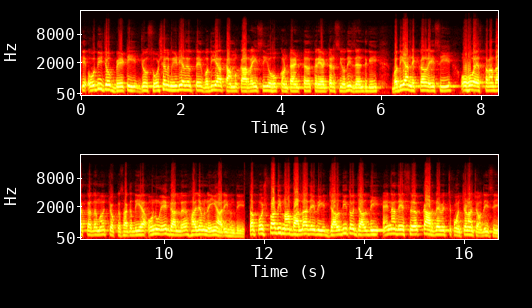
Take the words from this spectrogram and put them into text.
ਕਿ ਉਹਦੀ ਜੋ ਬੇਟੀ, ਜੋ ਸੋਸ਼ਲ ਮੀਡੀਆ ਦੇ ਉੱਤੇ ਵਧੀਆ ਕੰਮ ਕਰ ਰਹੀ ਸੀ, ਉਹ ਕੰਟੈਂਟ ਕ੍ਰੀਏਟਰ ਸੀ, ਉਹਦੀ ਜ਼ਿੰਦਗੀ ਵਧੀਆ ਨਿਕਲ ਰਹੀ ਸੀ, ਉਹ ਇਸ ਤਰ੍ਹਾਂ ਦਾ ਕਦਮ ਚੁੱਕ ਸਕਦੀ ਹੈ, ਉਹਨੂੰ ਇਹ ਗੱਲ ਹਜਮ ਨਹੀਂ ਆ ਰਹੀ ਹੁੰਦੀ। ਤਾਂ ਪੁਸ਼ਪਾ ਦੀ ਮਾਂ ਬਾਲਾ ਦੇਵੀ ਜਲਦੀ ਤੋਂ ਜਲਦੀ ਇਹਨਾਂ ਦੇ ਇਸ ਘਰ ਦੇ ਵਿੱਚ ਪਹੁੰਚਣਾ ਚਾਹੁੰਦੀ ਸੀ।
